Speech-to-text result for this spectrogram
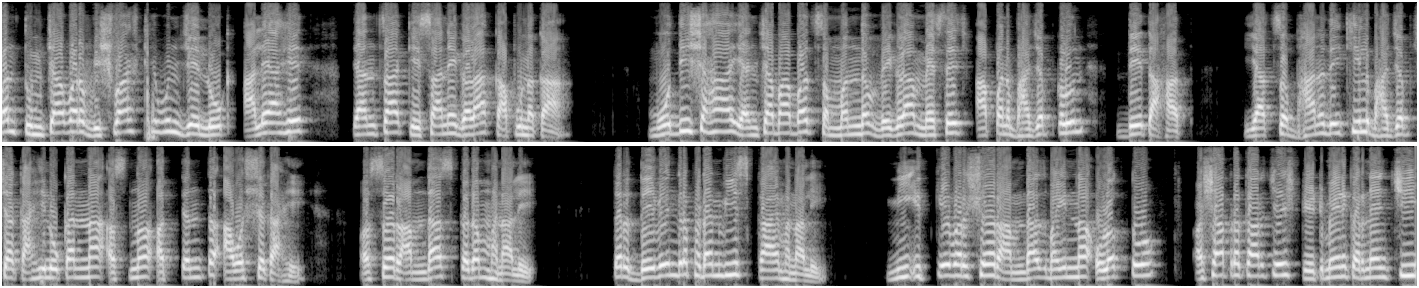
पण तुमच्यावर विश्वास ठेवून जे लोक आले आहेत त्यांचा केसाने गळा कापू नका. मोदी शहा यांच्याबाबत संबंध वेगळा मेसेज आपण भाजपकडून देत आहात. याचं भान देखील भाजपच्या काही लोकांना असणं अत्यंत आवश्यक आहे असं रामदास कदम म्हणाले. तर देवेंद्र फडणवीस काय म्हणाले? मी इतके वर्ष रामदासभाईंना ओळखतो अशा प्रकारचे स्टेटमेंट करण्याची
